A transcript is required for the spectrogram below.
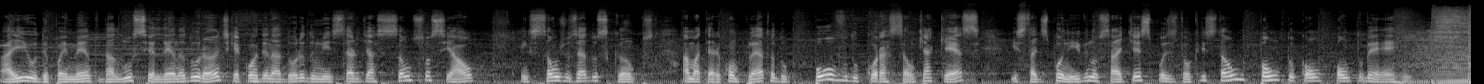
Aí o depoimento da Lúcia Helena Durante, que é coordenadora do Ministério de Ação Social em São José dos Campos. A matéria completa do Povo do Coração que Aquece está disponível no site expositorcristão.com.br.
